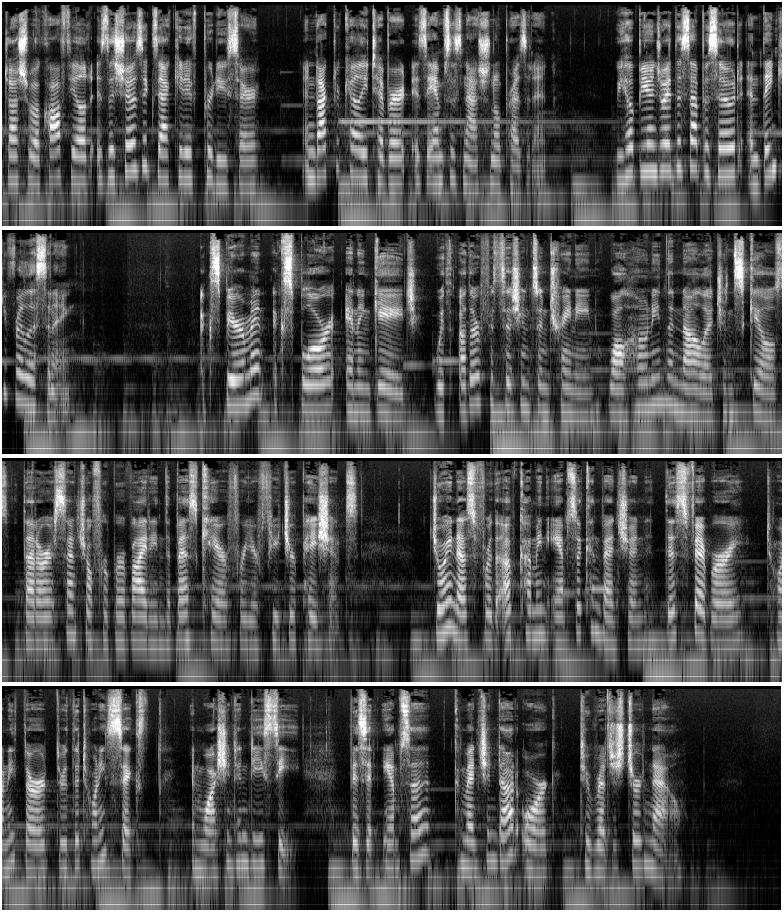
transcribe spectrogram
Joshua Caulfield is the show's executive producer and Dr. Kelly Tibbert is AMSA's national president. We hope you enjoyed this episode and thank you for listening. Experiment, explore, and engage with other physicians in training while honing the knowledge and skills that are essential for providing the best care for your future patients. Join us for the upcoming AMSA convention this February 23rd through the 26th in Washington, D.C. Visit amsaconvention.org to register now.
